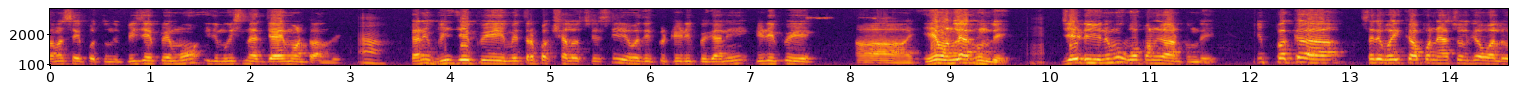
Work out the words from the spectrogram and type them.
సమస్య అయిపోతుంది. బీజేపీ ఏమో ఇది ముగిసిన అధ్యాయం అంటుంది. కానీ బీజేపీ మిత్రపక్షాలు వచ్చేసి దిక్కు టీడీపీ కానీ టీడీపీ ఆ ఏమనలేకుంది. జేడీయూనేమో ఓపెన్గా అంటుంది. ఈ పక్క సరే వైకాపా న్యాచురల్గా వాళ్ళు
